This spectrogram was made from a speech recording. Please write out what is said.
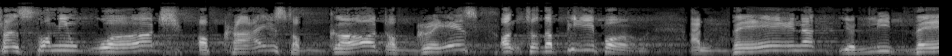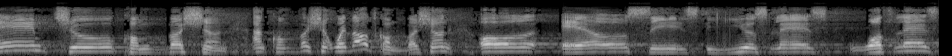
transforming word of Christ, of God, of grace unto the people. And then you lead them to conversion. And conversion, without conversion, all else is useless, worthless,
